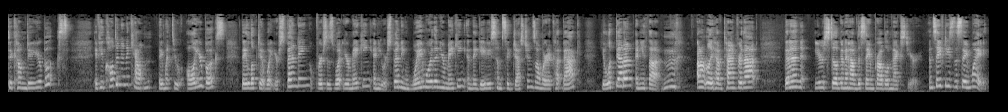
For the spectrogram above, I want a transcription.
to come do your books. If you called in an accountant, they went through all your books, they looked at what you're spending versus what you're making, and you were spending way more than you're making, and they gave you some suggestions on where to cut back. You looked at them and you thought, mm, I don't really have time for that. Then you're still going to have the same problem next year. And safety is the same way.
